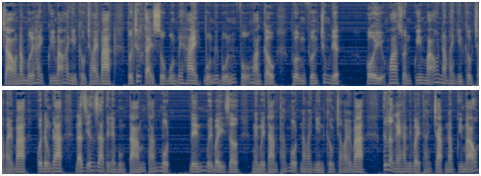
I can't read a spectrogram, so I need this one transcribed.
chào năm mới hay Quý Mão 2023 tổ chức tại số 42, 44 phố Hoàng Cầu thuộc phường Trung Liệt. Hội Hoa Xuân Quý Mão năm 2023 quận Đống Đa đã diễn ra từ ngày 8 tháng 1 đến 17 giờ ngày 18 tháng 1 năm 2023, tức là ngày 27 tháng Chạp năm Quý Mão.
